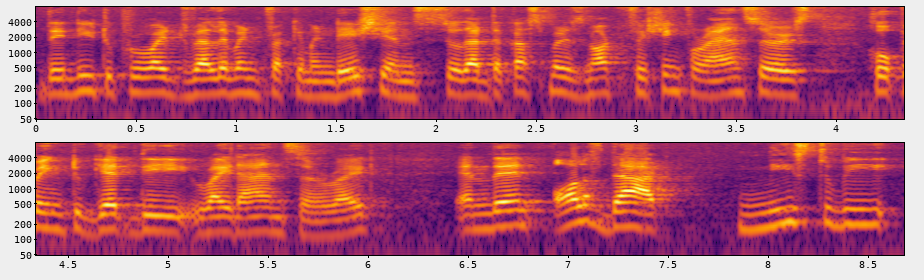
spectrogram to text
They need to provide relevant recommendations so that the customer is not fishing for answers, hoping to get the right answer, right? And then all of that needs to be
